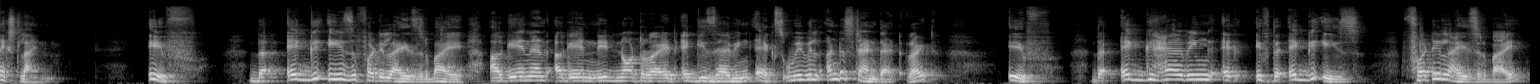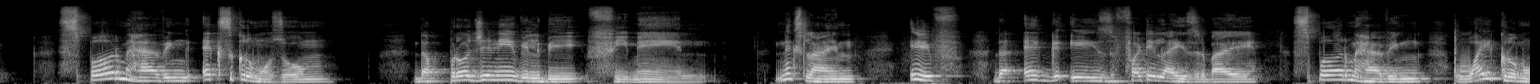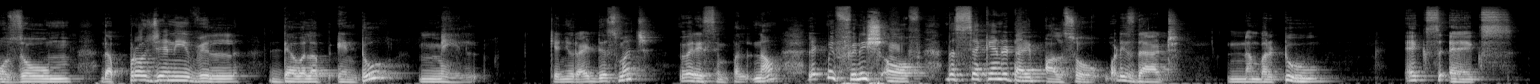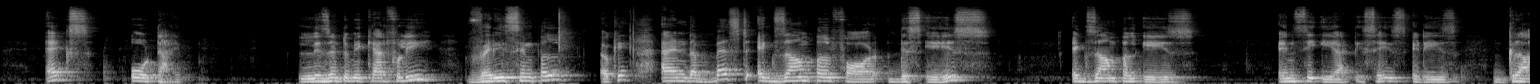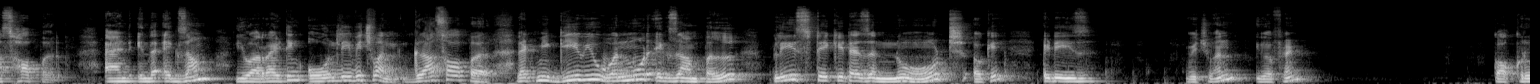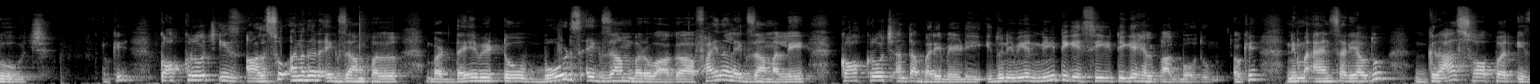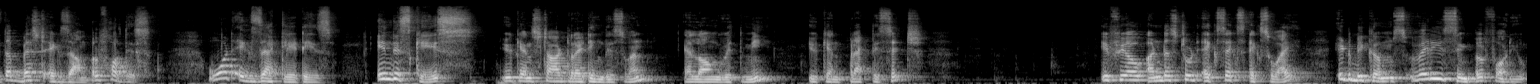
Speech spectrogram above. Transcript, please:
next line if the egg is fertilized by again and again need not write egg is having x we will understand that right? If the egg having if the egg is fertilized by sperm having x chromosome the progeny will be female. Next line if the egg is fertilized by sperm having Y chromosome, the progeny will develop into male. Can you write this much? Very simple. Now, let me finish off the second type also. What is that? Number two, XX, XO type. Listen to me carefully. Very simple. Okay. And the best example for this is, example is NCERT says it is grasshopper. And in the exam you are writing only which one? Grasshopper. Let me give you one more example. Please take it as a note okay? It is which one your friend? Cockroach okay? Cockroach is also another example but ದಯವಿಟ್ಟು boards exam ಬರುವಾಗ final exam ಅಲ್ಲಿ cockroach ಅಂತ ಬರಿಬೇಡಿ. ಇದು ನಿಮಗೆ ನೀಟಿಗೆ ಸಿ ಟಿಗೆ ಹೆಲ್ಪ್ ಆಗ್ಬೋದು. ಓಕೆ ನಿಮ್ಮ ಆನ್ಸರ್ ಯಾವುದು? Grasshopper is the best example for this what exactly it is in this case you can start writing this one along with me you can practise it if you have understood X X X xxxy it becomes very simple for you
